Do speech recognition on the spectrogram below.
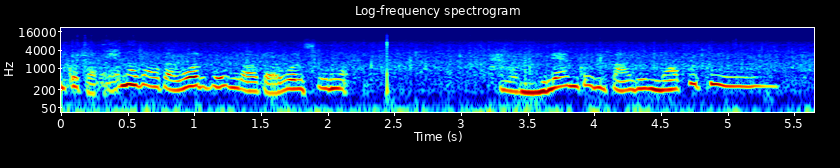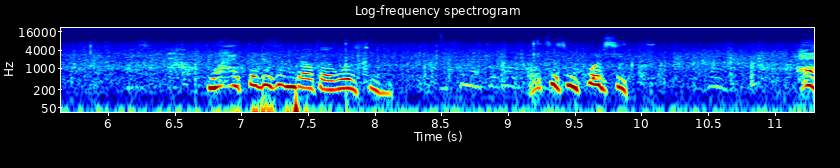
तर यांको तर हेनं जाऊ काय वर घेऊन जाऊ काय वर सुन मिल्यान कोणी काढून मापुती नाही तरी जाऊ काय वर सुन व्हायचं पडशीत हे.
